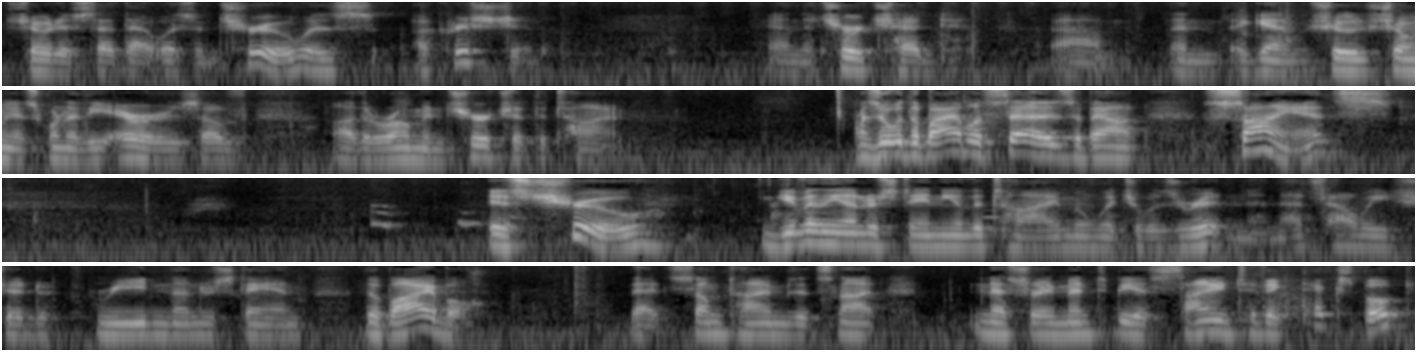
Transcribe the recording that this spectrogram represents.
showed us that that wasn't true was a Christian, and the church had, um, and again, show, showing us one of the errors of uh, the Roman Church at the time. And so, what the Bible says about science is true given the understanding of the time in which it was written. And that's how we should read and understand the Bible. That sometimes it's not necessarily meant to be a scientific textbook,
